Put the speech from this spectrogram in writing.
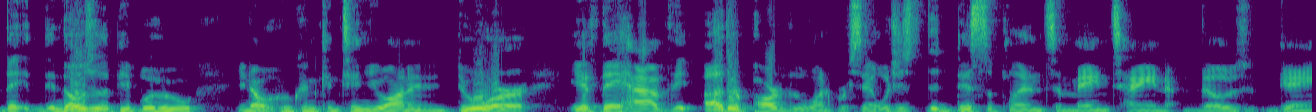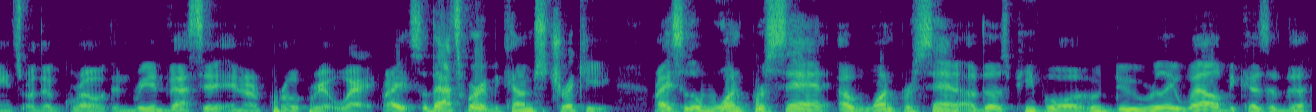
they, those are the people who, you know, who can continue on and endure if they have the other part of the 1%, which is the discipline to maintain those gains or the growth and reinvest it in an appropriate way, right? So that's where it becomes tricky, right? So the 1% of 1% of those people who do really well because of the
